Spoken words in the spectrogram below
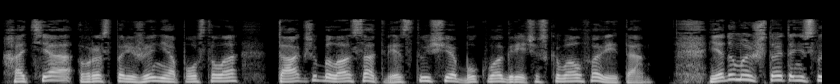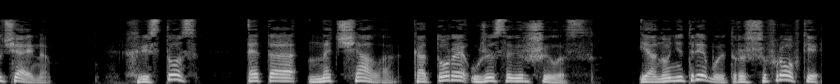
хотя в распоряжении апостола также была соответствующая буква греческого алфавита. Я думаю, что это не случайно. Христос — это начало, которое уже совершилось, и оно не требует расшифровки,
